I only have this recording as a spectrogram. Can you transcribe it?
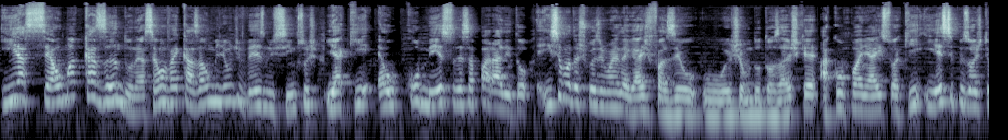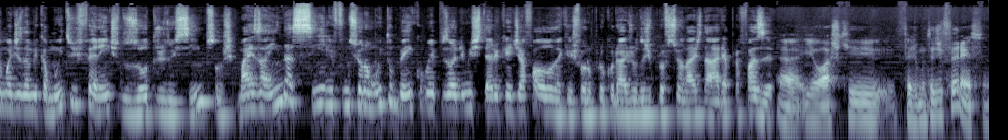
e a Selma casando, né? A Selma vai casar um milhão de vezes nos Simpsons, e aqui é o começo dessa parada. Então, isso é uma das coisas mais legais de fazer o, o Eu Chamo Dr. Zayas, que é acompanhar isso aqui. E esse episódio tem uma dinâmica muito diferente dos outros dos Simpsons, mas ainda assim ele funciona muito bem como episódio de mistério que a gente já falou, né? Que eles foram procurar ajuda de profissionais da área pra fazer. É, e eu acho que fez muita diferença.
